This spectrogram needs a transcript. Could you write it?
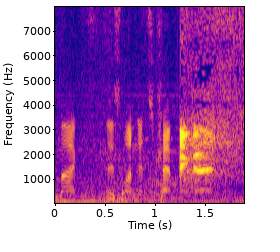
mark. There's one that's trapped.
